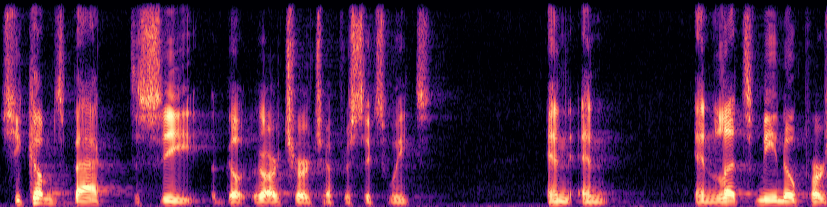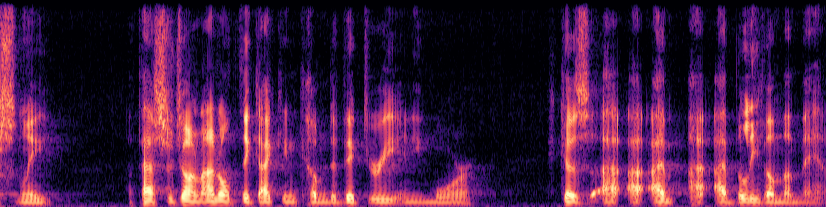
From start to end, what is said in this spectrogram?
She comes back to see our church after six weeks and, and, and lets me know personally, Pastor John, I don't think I can come to victory anymore because I, I, I believe I'm a man.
